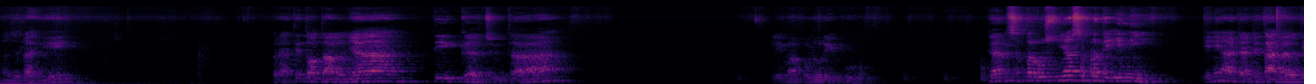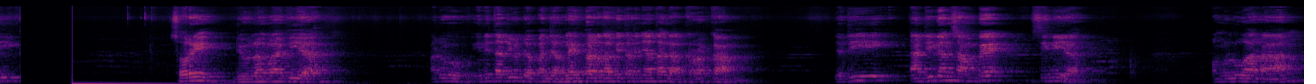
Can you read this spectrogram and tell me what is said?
Lanjut lagi. Berarti totalnya 3 juta 50 ribu dan seterusnya seperti ini. Ini ada di tanggal 3 sorry. Diulang lagi ya. Aduh ini tadi udah panjang lebar tapi ternyata nggak kerekam. Jadi tadi kan sampai sini ya. Pengeluaran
